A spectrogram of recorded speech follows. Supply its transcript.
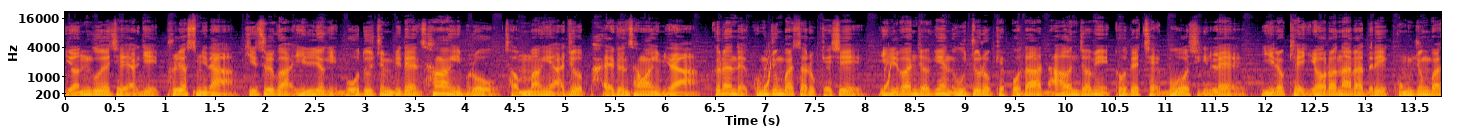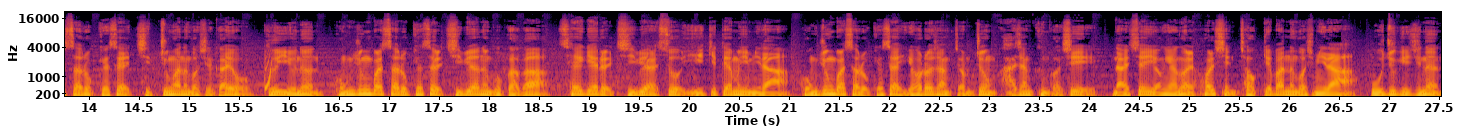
연구의 제약이 풀렸습니다. 기술과 인력이 모두 준비된 상황이므로 전망이 아주 밝은 상황입니다. 그런데 공중발사 로켓이 일반적인 우주 로켓보다 나은 점이 도대체 무엇이길래 이렇게 여러 나라들이 공중발사 로켓에 집중하는 것일까요? 그 이유는 공중발사 로켓을 지배하는 국가가 세계를 지배할 수 있기 때문입니다. 공중발사 로켓의 여러 장점 중 가장 큰 것이 날씨의 영향을 훨씬 적게 받는 것입니다. 우주기지는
